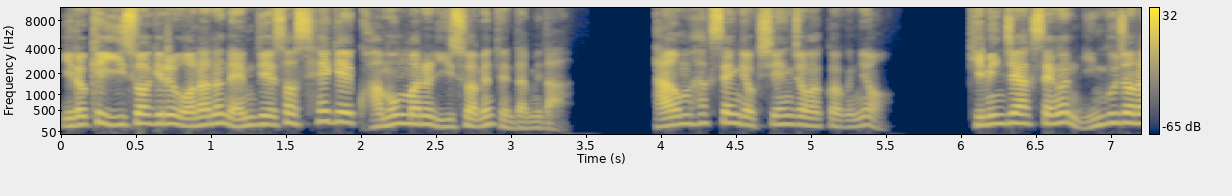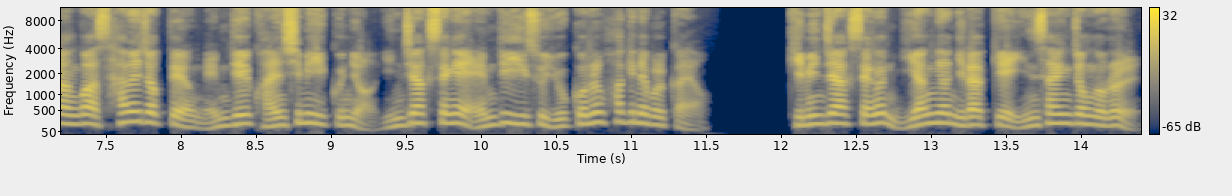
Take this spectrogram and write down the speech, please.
이렇게 이수하기를 원하는 MD에서 3개 과목만을 이수하면 된답니다. 다음 학생 역시 행정학과군요. 김인재 학생은 인구전환과 사회적 대응 MD에 관심이 있군요. 인재 학생의 MD 이수 요건을 확인해 볼까요? 김인재 학생은 2학년 1학기에 인사행정론을,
